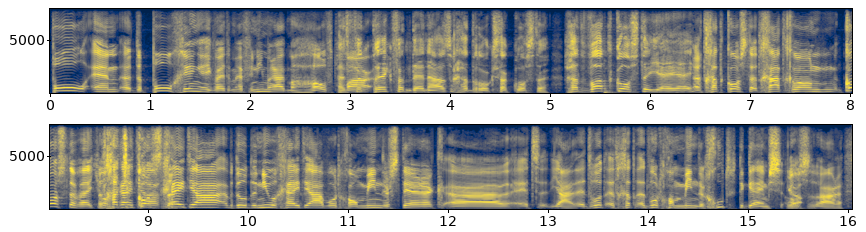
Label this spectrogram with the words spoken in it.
poll. En eh, de poll ging, ik weet hem even niet meer uit mijn hoofd. Het maar vertrek van Den Hausen gaat Rockstar kosten. Gaat wat kosten, JJ? het gaat kosten. Het gaat gewoon kosten, weet je Het gaat je GTA, kosten. GTA, ik bedoel, de nieuwe GTA wordt gewoon minder sterk. Eh, het, ja, het, wordt, het, gaat, het wordt gewoon minder goed, de games, Ja. als het ware. Ben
